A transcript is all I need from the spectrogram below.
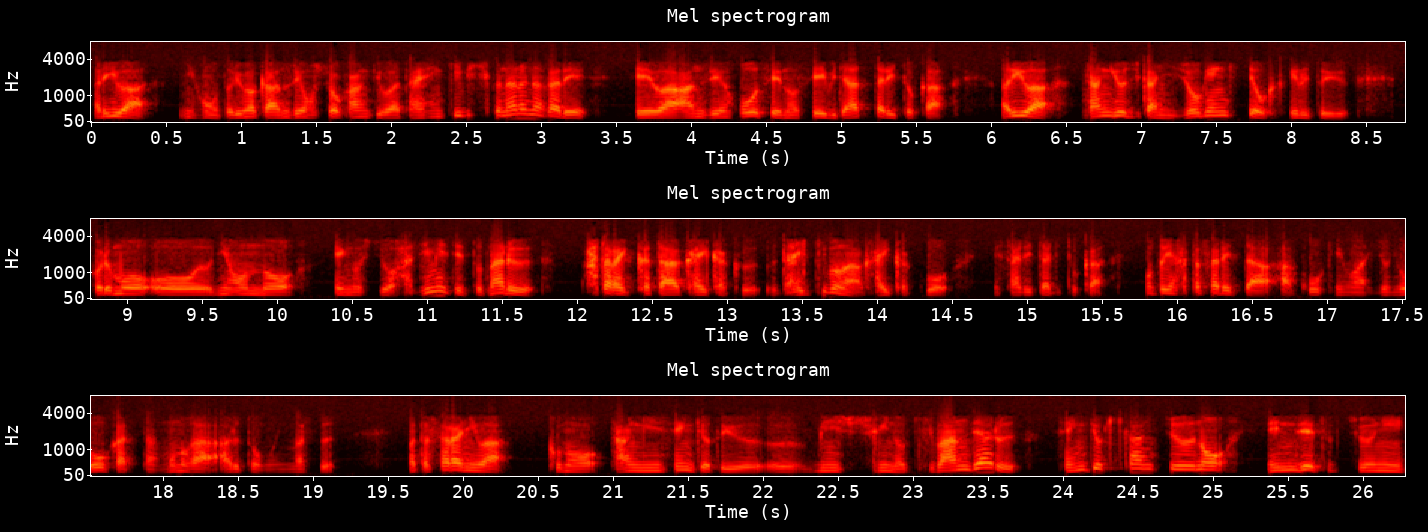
あるいは日本を取り巻く安全保障環境が大変厳しくなる中で平和安全法制の整備であったりとかあるいは産業時間に上限規制をかけるというこれも日本の戦後史上初めてとなる働き方改革大規模な改革をされたりとか本当に果たされた貢献は非常に多かったものがあると思います。またさらにはこの参議院選挙という民主主義の基盤である選挙期間中の演説中に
